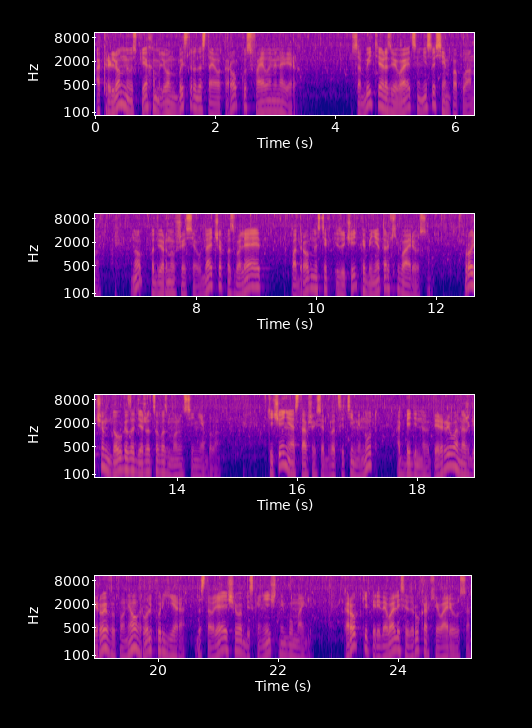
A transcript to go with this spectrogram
Окрыленный успехом, Леон быстро доставил коробку с файлами наверх. Событие развивается не совсем по плану, но подвернувшаяся удача позволяет в подробностях изучить кабинет архивариуса. Впрочем, долго задержаться возможности не было. В течение оставшихся 20 минут – обеденного перерыва наш герой выполнял роль курьера, доставляющего бесконечные бумаги. Коробки передавались из рук архивариуса,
